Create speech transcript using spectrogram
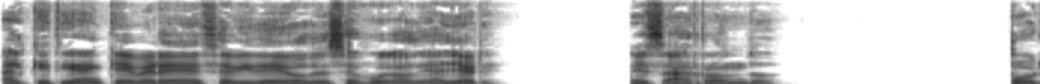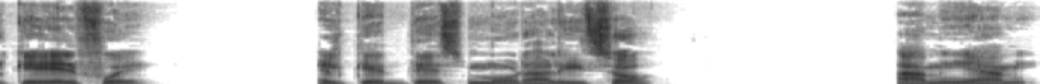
al que tienen que ver en ese video de ese juego de ayer, es a Rondo. Porque él fue el que desmoralizó a Miami.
